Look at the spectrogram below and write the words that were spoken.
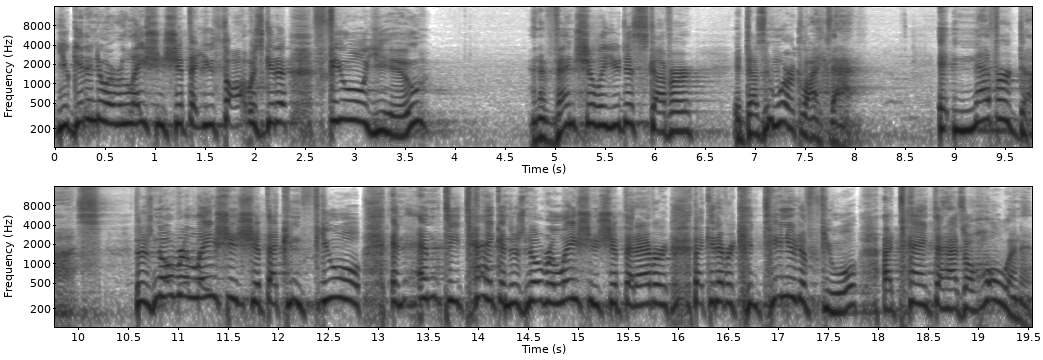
You get into a relationship that you thought was gonna fuel you, and eventually you discover it doesn't work like that. It never does. There's no relationship that can fuel an empty tank, and there's no relationship that ever that can ever continue to fuel a tank that has a hole in it.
